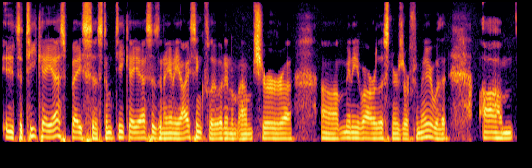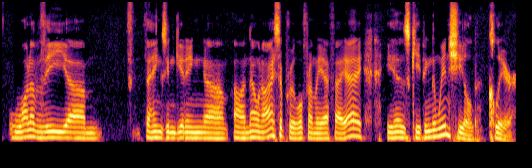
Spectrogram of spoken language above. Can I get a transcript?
it's a TKS based system. TKS is an anti icing fluid, and I'm, I'm sure uh, uh, many of our listeners are familiar with it. Um, one of the um, things in getting uh, uh, known ice approval from the FAA is keeping the windshield clear.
